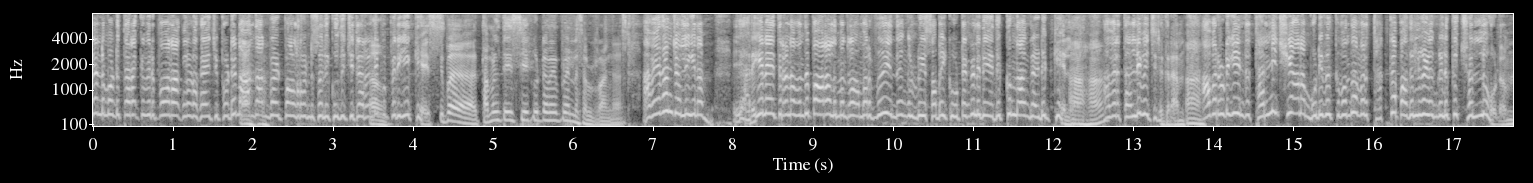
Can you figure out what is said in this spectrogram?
ரெண்டு மூணு தனக்கு விருப்பமானாக்களோட கழிச்சு போட்டு நான் தான் வேட்பாளர் சொல்லி குதிச்சிட்டாரு. இப்ப பெரிய கேஸ் இப்ப தமிழ் தேசிய கூட்டமைப்பு என்ன சொல்றாங்க? அவைதான் சொல்லிக்கணும் அரியநேத்திரனை வந்து பாராளுமன்ற அமர்வு இந்த எங்களுடைய சபை கூட்டங்கள் இதை எதுக்கும் நாங்க எடுக்கல. அவரை தள்ளி வச்சிருக்கிறோம். அவருடைய இந்த தன்னிச்சையான முடிவுக்கு வந்து அவர் தக்க பதில்கள் எங்களுக்கு சொல்லணும்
